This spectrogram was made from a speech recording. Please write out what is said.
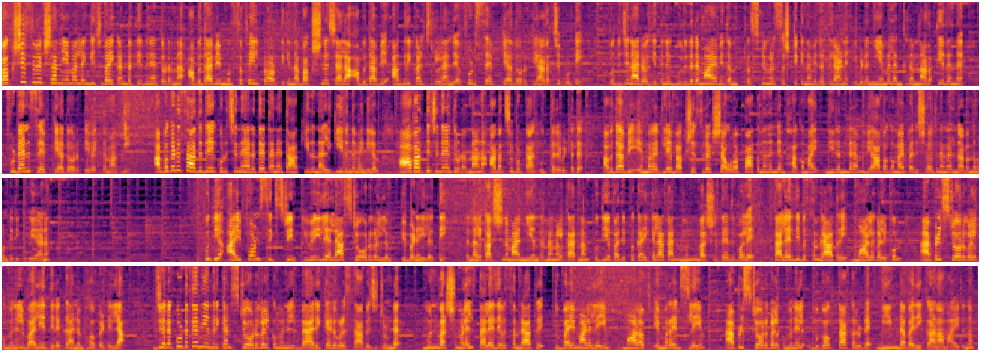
ഭക്ഷ്യസുരക്ഷാ നിയമം ലംഘിച്ചതായി കണ്ടെത്തിയതിനെ തുടർന്ന് അബുദാബി മുസഫയിൽ പ്രവർത്തിക്കുന്ന ഭക്ഷണശാല Abu Dhabi agricultural and food safety authority അടച്ചുപൂട്ടി. പൊതുജനാരോഗ്യത്തിന് ഗുരുതരമായ വിധം പ്രശ്നങ്ങൾ സൃഷ്ടിക്കുന്ന വിധത്തിലാണ് ഇവിടെ നിയമലംഘനം നടത്തിയതെന്ന് ഫുഡ് ആൻഡ് സേഫ്റ്റി അതോറിറ്റി വ്യക്തമാക്കി. അപകട സാധ്യതയെക്കുറിച്ച് നേരത്തെ തന്നെ താക്കീത് നൽകിയിരുന്നുവെങ്കിലും ആവർത്തിച്ചതിനെ തുടർന്നാണ് അടച്ചുപൂട്ടാൻ ഉത്തരവിട്ടത്. അബുദാബി എമിറേറ്റിലെ ഭക്ഷ്യസുരക്ഷ ഉറപ്പാക്കുന്നതിന്റെ ഭാഗമായി നിരന്തരം വ്യാപകമായ പരിശോധനകൾ നടന്നുകൊണ്ടിരിക്കുകയാണ്. പുതിയ ഐഫോൺ സിക്സ്റ്റീൻ യു എയിലെ എല്ലാ സ്റ്റോറുകളിലും വിപണിയിലെത്തി. എന്നാൽ കർശനമായ നിയന്ത്രണങ്ങൾ കാരണം പുതിയ പതിപ്പ് കൈക്കലാക്കാൻ മുൻ വർഷത്തേതുപോലെ തലേ ദിവസം രാത്രി മാളുകൾക്കും ആപ്പിൾ സ്റ്റോറുകൾക്കും മുന്നിൽ വലിയ തിരക്ക് അനുഭവപ്പെട്ടില്ല. ജനക്കൂട്ടത്തെ നിയന്ത്രിക്കാൻ സ്റ്റോറുകൾക്ക് മുന്നിൽ ബാരിക്കേഡുകൾ സ്ഥാപിച്ചിട്ടുണ്ട്. മുൻ വർഷങ്ങളിൽ തലേ ദിവസം രാത്രി ദുബായ് മാളിലെയും മാൾ ഓഫ് എമിറേറ്റ്സിലെയും ആപ്പിൾ സ്റ്റോറുകൾക്ക് മുന്നിൽ ഉപഭോക്താക്കളുടെ നീണ്ട വരി കാണാമായിരുന്നു.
